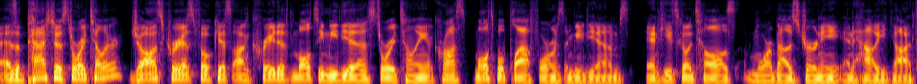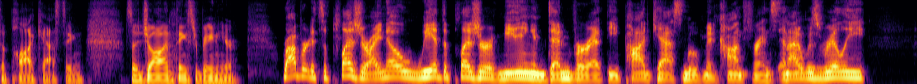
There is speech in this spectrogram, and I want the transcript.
As a passionate storyteller, John's career has focused on creative multimedia storytelling across multiple platforms and mediums. And he's going to tell us more about his journey and how he got into podcasting. So, John, thanks for being here. Robert, it's a pleasure. I know we had the pleasure of meeting in Denver at the Podcast Movement Conference, and I was really,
